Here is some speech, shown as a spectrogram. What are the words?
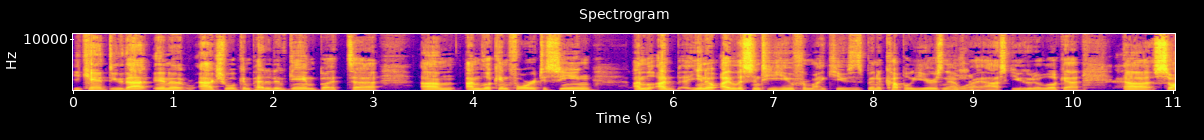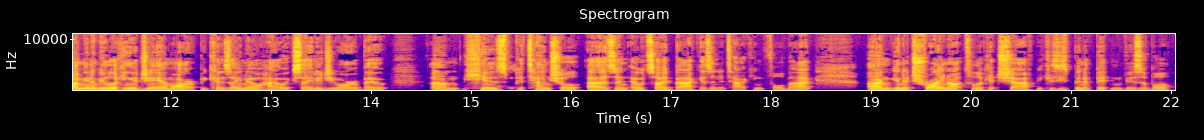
you can't do that in an actual competitive game. But uh, um, I'm looking forward to seeing. I'm, I'm, you know, I listen to you for my cues. It's been a couple years now where I ask you who to look at. Uh, so I'm going to be looking at JMR because I know mm-hmm. how excited you are about um, his potential as an outside back, as an attacking fullback. I'm going to try not to look at Shaft because he's been a bit invisible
